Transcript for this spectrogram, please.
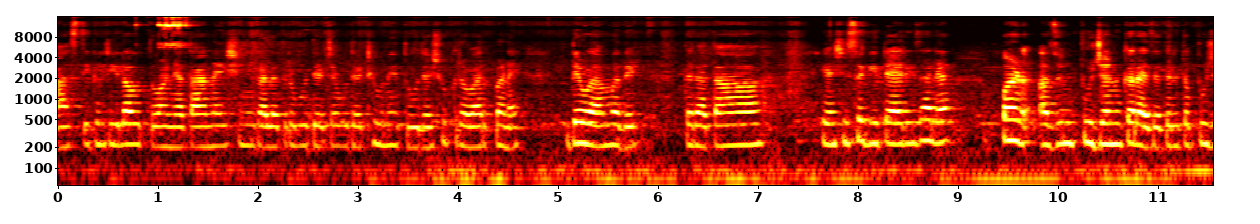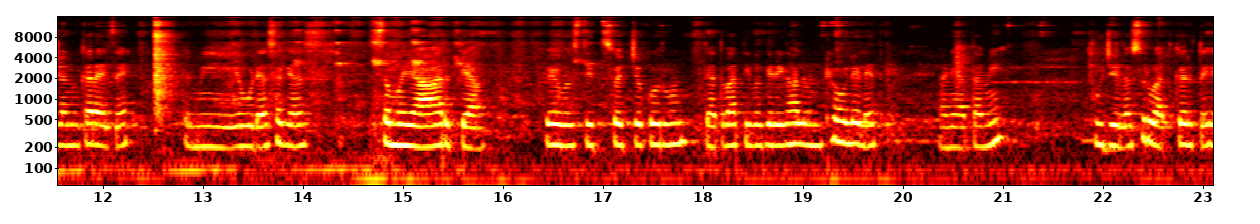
आज ती घरी लावतो आणि आता आणायशी निघाला तर उद्याच्या उद्या ठेवून येतो. उद्या शुक्रवार पण आहे देवळामध्ये. तर आता ही अशी सगळी तयारी झाल्या. पण अजून पूजन करायचं आहे तर इथं पूजन करायचं आहे तर मी एवढ्या सगळ्या समया आरत्या व्यवस्थित स्वच्छ करून त्यात वाती वगैरे घालून ठेवलेले आहेत. आणि आता मी पूजेला सुरुवात करते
